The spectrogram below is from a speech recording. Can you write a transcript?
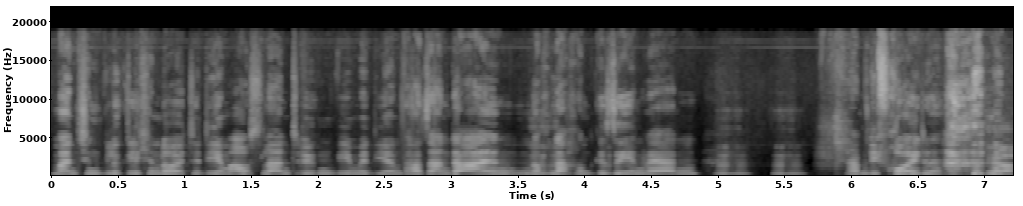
manchen glücklichen Leute, die im Ausland irgendwie mit ihren paar Sandalen noch mhm. lachend gesehen mhm. werden? Mhm. Mhm. Haben die Freude? Ja,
